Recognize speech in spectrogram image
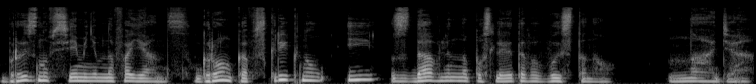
брызнув семенем на фаянс, громко вскрикнул и, сдавленно после этого, выстонал. «Надя!»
